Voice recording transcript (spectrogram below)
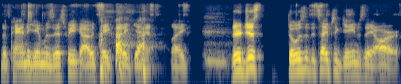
the Panda game was this week, I would take that again. like they're just those are the types of games they are.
